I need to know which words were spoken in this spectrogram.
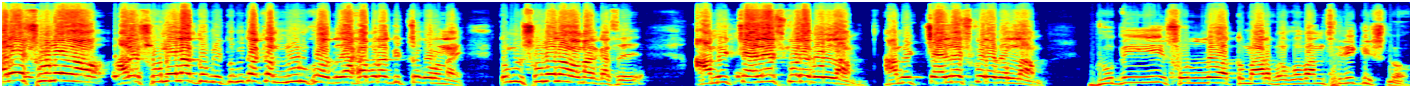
আরে শুনো আরে শুনো না তুমি। তুমি তো একটা মূর্খ লেখাপড়া কিচ্ছু করো নাই। তুমি শুনে নাও আমার কাছে। আমি চ্যালেঞ্জ করে বললাম। আমি চ্যালেঞ্জ করে বললাম। যদি ষোলো, তোমার ভগবান শ্রীকৃষ্ণ।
